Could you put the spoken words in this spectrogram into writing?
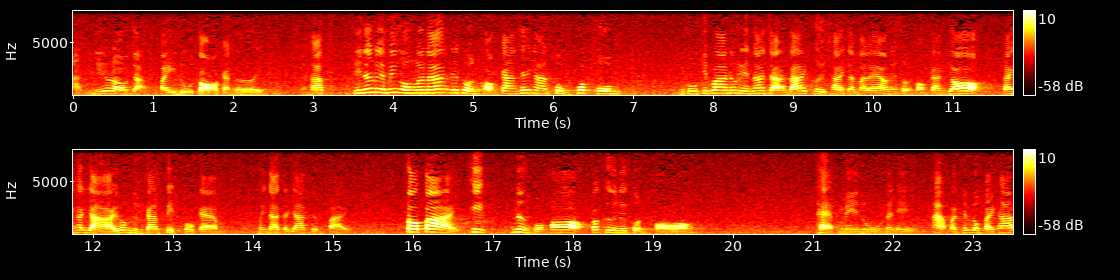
อะทีนี้เราจะไปดูต่อกันเลยนะครับทีนี้นักเรียนไม่งงแล้วนะ ในส่วนของการใช้งานปุ่มควบคุมคุณครูคิดว่านักเรียนน่าจะได้เคยใช้กันมาแล้ว ในส่วนของการย่อการขยายรวมถึงการปิดโปรแกรมไม่น่าจะยากเกินไป ต่อไปอีกหนึ่งหัวข้อก็คือในส่วนของแถบเมนูนั่นเองอะบันทึกลงไปครับ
